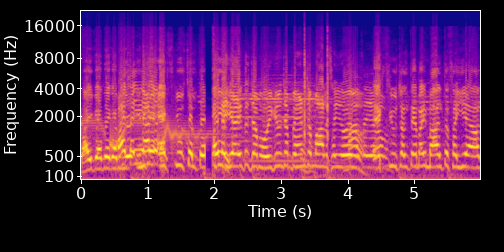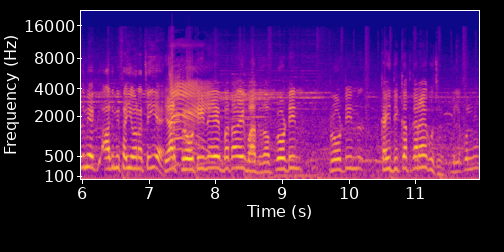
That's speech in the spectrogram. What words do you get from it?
भाई कहते हैं कभी इनके एक्सक्यूज चलते हैं। भाई तैयारी तो जब होगी ना जब बहन से माल सही होगा। एक्सक्यूज चलते हैं भाई माल तो सही है आदमी आदमी सही होना चाहिए। यार प्रोटीन एक बताओ एक बात बताओ प्रोटीन प्रोटीन कहीं दिक्कत करे कुछ? बिल्कुल नहीं।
